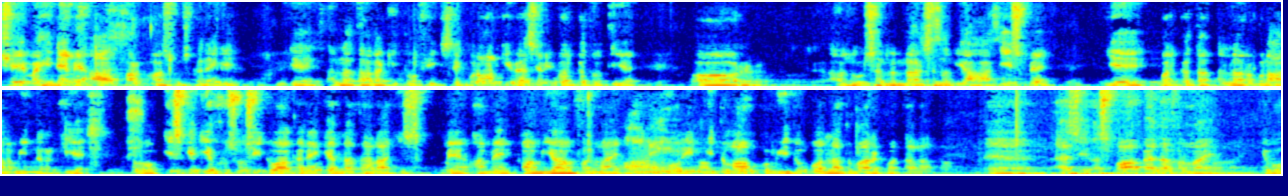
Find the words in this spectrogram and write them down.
छः महीने में आप फ़र्क महसूस करेंगे। ये अल्लाह ताला की तौफीक से। कुरान की वैसे भी बरकत होती है। और हजूर सल्लल्लाहु अलैहि की अहादीस में ये बरकत अल्लाह रबालमीन ने रखी है। तो इसके लिए खसूस दुआ करें कि अल्लाह ताला। इसमें हमें कामयाब फरमाए। और इनकी तमाम उम्मीदों को अल्लाह तबारक व ताला अ, ऐसे असबाब पैदा फरमाए। कि वो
